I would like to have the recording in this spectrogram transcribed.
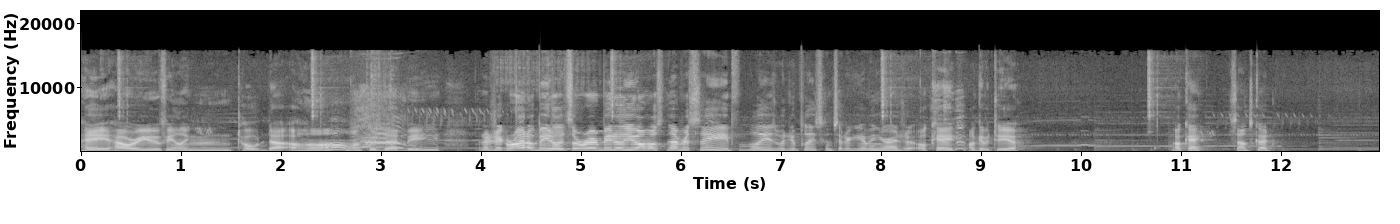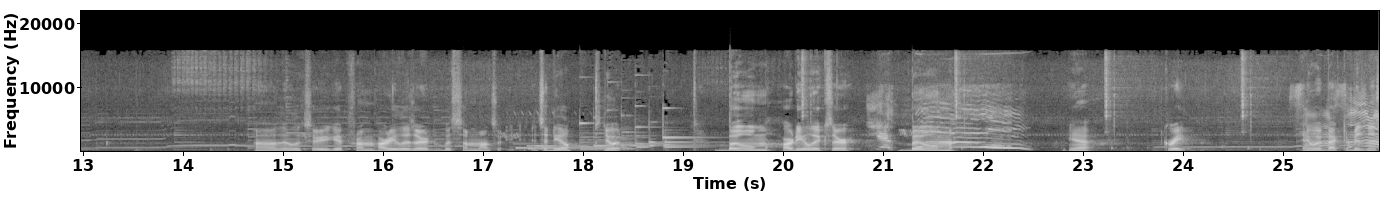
Hey, how are you feeling, Toad? Uh huh, could that be? Energetic Rhino Beetle, it's a rare beetle you almost never see. Please, would you please consider giving your energy? Okay, I'll give it to you. Okay, sounds good. Oh, the elixir you get from Hearty Lizard with some monster. It's a deal. Let's do it. Boom, Hearty Elixir. Yes. Boom. Yeah, great. Anyway, back to business.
